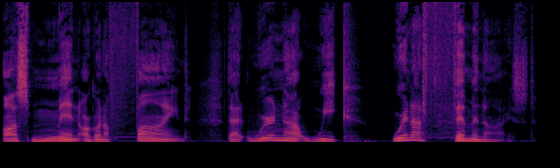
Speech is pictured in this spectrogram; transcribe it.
us men, are going to find that we're not weak, we're not feminized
